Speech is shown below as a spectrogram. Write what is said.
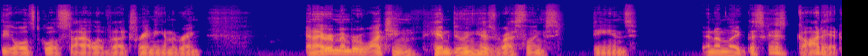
the old school style of uh, training in the ring and i remember watching him doing his wrestling scenes and i'm like this guy's got it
